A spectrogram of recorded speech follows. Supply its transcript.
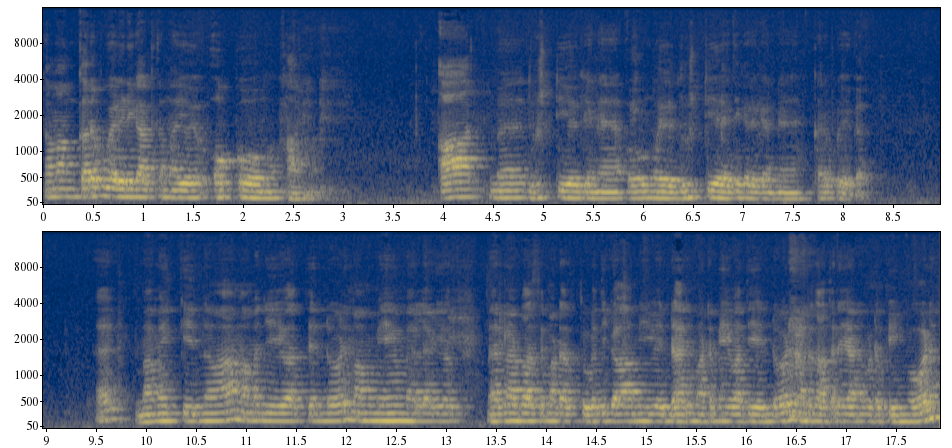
තමන් කරපු වැඩ ටිකක් තමයි ඔය ඔක්කොම කර්ම. ආත්ම දෘෂ්ටිය කියන ඕම ඔය දෘෂ්ටිය ඇති කරගන්න කරපු එක. හරි මම එක්ක ඉන්නවා මම ජීවත් වෙන්න ඕනේ මම මෙහෙම මැරලා ගියොත් මැරුණාට පස්සේ මට සුගතිගාමි වෙන්න හරි මට මේවා තියෙන්න ඕනේ මට සතර යනකොට පින් ඕනේ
